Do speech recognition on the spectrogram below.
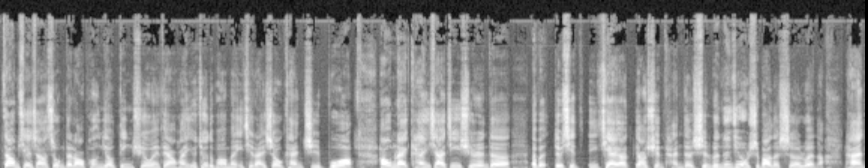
在我们线上是我们的老朋友丁学文，非常欢迎 YouTube 的朋友们一起来收看直播。好，我们来看一下《经济学人》的，呃，不对不起，你现在要要选谈的是《伦敦金融时报》的社论啊，谈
